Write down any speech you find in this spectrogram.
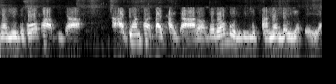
စံမျိုးသဘောထားပြီးတာ အကျန်းဖတ်တိုက်ခိုက်တာကတော့တော်တော်ကိုလူမဆန်တဲ့လုပ်ရပဲဗျာ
